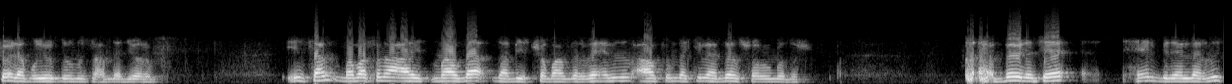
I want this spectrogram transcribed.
şöyle buyurduğunu zannediyorum. İnsan babasına ait malda da bir çobandır ve elinin altındakilerden sorumludur. Böylece her birerleriniz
